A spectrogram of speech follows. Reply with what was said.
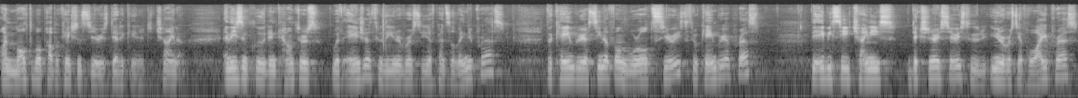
on multiple publication series dedicated to China. And these include Encounters with Asia through the University of Pennsylvania Press, the Cambria Sinophone World Series through Cambria Press, the ABC Chinese Dictionary Series through the University of Hawaii Press,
